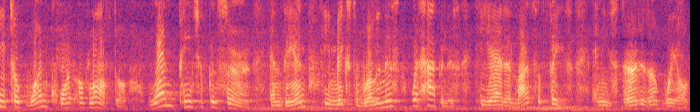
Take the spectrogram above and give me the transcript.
He took one quart of laughter, one pinch of concern, and then he mixed willingness with happiness. He added lots of faith, and he stirred it up well.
